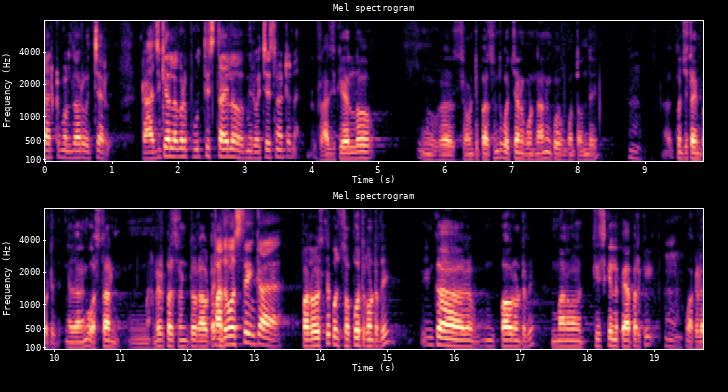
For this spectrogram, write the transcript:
కార్యక్రమాల ద్వారా వచ్చారు. రాజకీయాల్లో కూడా పూర్తి స్థాయిలో మీరు వచ్చేసినట్టేనా? రాజకీయాల్లో ఒక సెవెంటీ పర్సెంట్కి వచ్చానుకుంటున్నాను ఇంకో కొంత ఉంది. కొంచెం టైం పట్టుద్ది నిదానంగా వస్తాను. హండ్రెడ్ పర్సెంట్ రావటం పదవి వస్తే ఇంకా పదవి వస్తే కొంచెం సపోర్ట్గా ఉంటుంది. ఇంకా పవర్ ఉంటుంది. మనం తీసుకెళ్ళిన పేపర్కి అక్కడ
